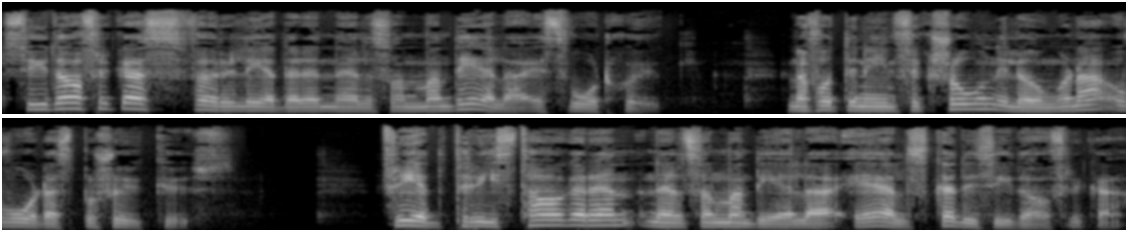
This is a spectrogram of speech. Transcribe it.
Sydafrikas förre ledare Nelson Mandela är svårt sjuk. Han har fått en infektion i lungorna och vårdas på sjukhus. Fredpristagaren Nelson Mandela är älskad i Sydafrika.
